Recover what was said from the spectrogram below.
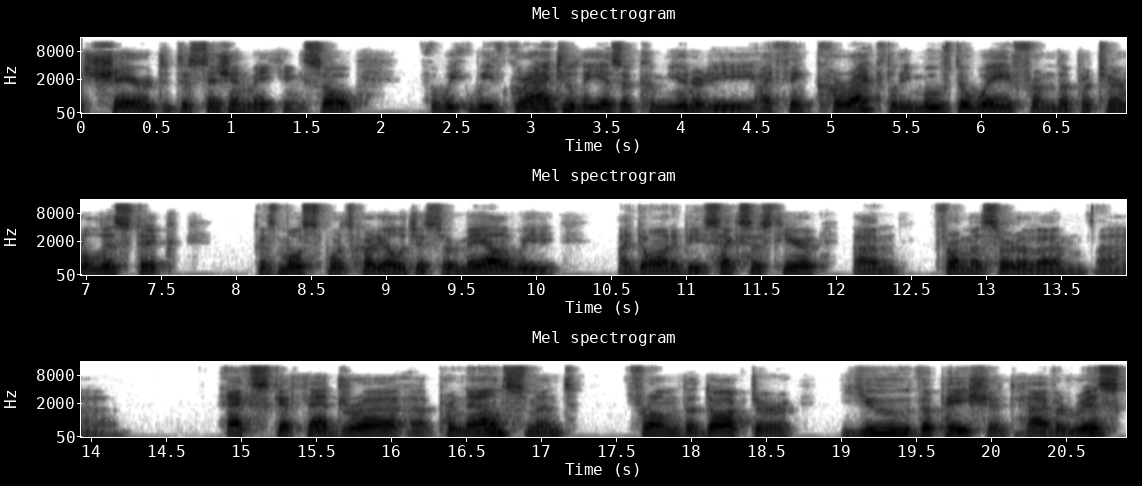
shared decision making. So we, we've gradually, as a community, I think correctly moved away from the paternalistic, because most sports cardiologists are male. We, I don't want to be sexist here, um, from a sort of um, uh, ex cathedra uh, pronouncement from the doctor. You, the patient, have a risk,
